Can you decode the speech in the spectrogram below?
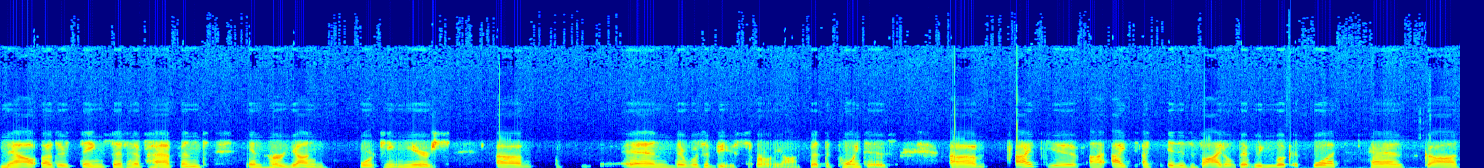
now other things that have happened in her young 14 years. Um, and there was abuse early on. But the point is, um, I give, I, I, I, it is vital that we look at what has God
